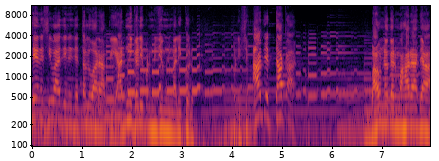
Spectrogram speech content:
છે અને શિવાજીને જે તલવાર આપી, આજની ઘડી પણ મ્યુઝિયમની માલિકો પડી છે. આ જે તાકાત, ભાવનગર મહારાજા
